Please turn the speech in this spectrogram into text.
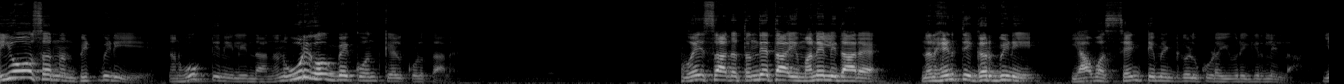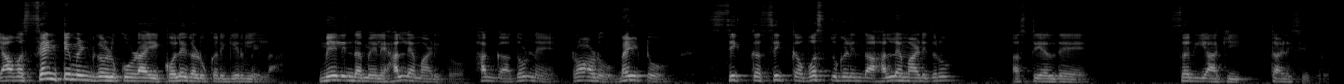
ಅಯ್ಯೋ ಸರ್, ನಾನು ಬಿಟ್ಬಿಡಿ, ನಾನು ಹೋಗ್ತೀನಿ ಇಲ್ಲಿಂದ, ನಾನು ಊರಿಗೆ ಹೋಗಬೇಕು ಅಂತ ಕೇಳ್ಕೊಳ್ತಾನೆ. ವಯಸ್ಸಾದ ತಂದೆ ತಾಯಿ ಮನೆಯಲ್ಲಿದ್ದಾರೆ. ನನ್ನ ಹೆಂಡತಿ ಗರ್ಭಿಣಿ, ಯಾವ ಸೆಂಟಿಮೆಂಟ್ಗಳು ಕೂಡ ಇವರಿಗಿರಲಿಲ್ಲ ಯಾವ ಸೆಂಟಿಮೆಂಟ್ಗಳು ಕೂಡ ಈ ಕೊಲೆಗಡುಕರಿಗಿರಲಿಲ್ಲ ಮೇಲಿಂದ ಮೇಲೆ ಹಲ್ಲೆ ಮಾಡಿದರು. ಹಗ್ಗ, ದೊಣ್ಣೆ, ರಾಡು, ಬೆಲ್ಟು, ಸಿಕ್ಕ ಸಿಕ್ಕ ವಸ್ತುಗಳಿಂದ ಹಲ್ಲೆ ಮಾಡಿದರು. ಅಷ್ಟೇ ಅಲ್ಲದೆ ಸರಿಯಾಗಿ ಥಳಿಸಿದರು.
